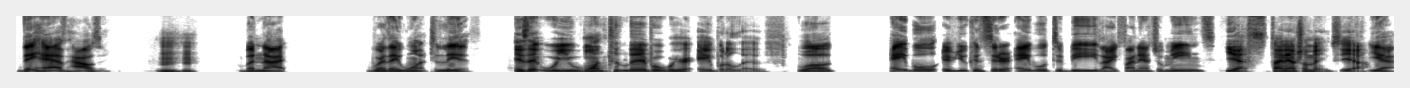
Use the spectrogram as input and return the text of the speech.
they have housing, hmm but not where they want to live. Is it where you want to live or where you're able to live? Well, able, if you consider able to be like financial means, Yes, financial means. Yeah. yeah.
